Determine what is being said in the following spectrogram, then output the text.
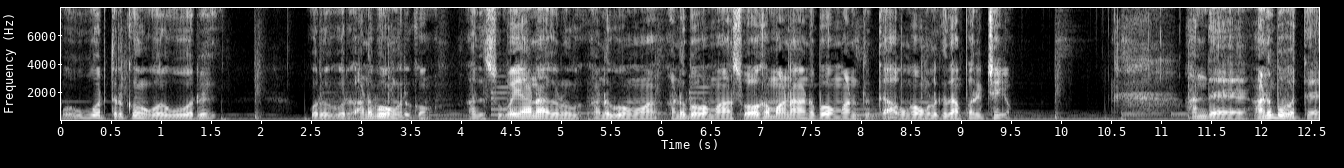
ஒவ்வொருத்தருக்கும் ஒவ்வொரு ஒரு ஒரு அனுபவம் இருக்கும். அது சுவையான அனு அனுபவமாக அனுபவமாக சோகமான அனுபவமான்றது அவங்கவுங்களுக்கு தான் பரிச்சயம். அந்த அனுபவத்தை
